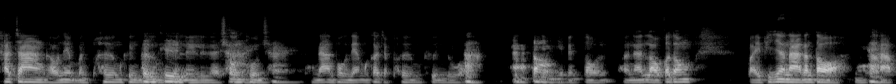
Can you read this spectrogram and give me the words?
ค่าจ้างเขาเนี่ยมันเพิ่มขึ้นเพิ่มขึ้นเรื่อยๆใช่ต้นทุนใช่ทางด้านพวกเนี้ยมันก็จะเพิ่มขึ้นด้วยอะอะถูกต้องอย่างนี้เป็นต้น เพราะฉะนั้นเราก็ต้องไปพิจารณากันต่อนะคครัรับบ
